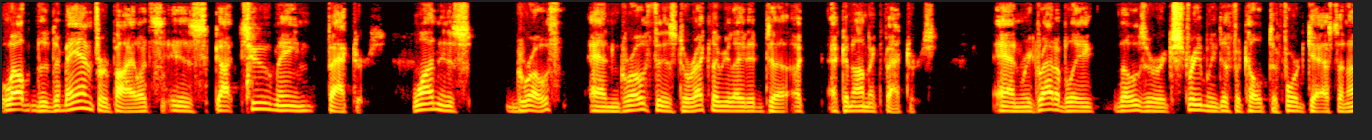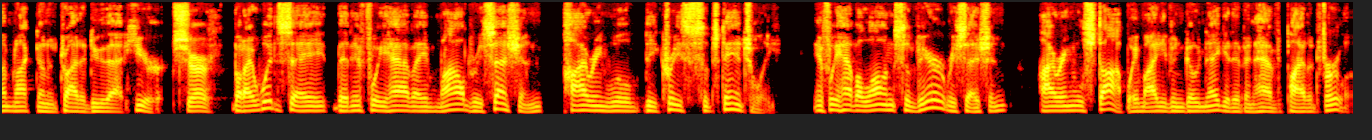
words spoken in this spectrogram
Well, the demand for pilots is got two main factors. One is growth, and growth is directly related to uh, economic factors. And regrettably, those are extremely difficult to forecast, and I'm not going to try to do that here. Sure. But I would say that if we have a mild recession, hiring will decrease substantially. If we have a long, severe recession, hiring will stop. We might even go negative and have pilot furloughs.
